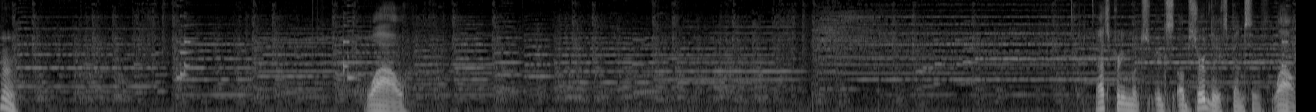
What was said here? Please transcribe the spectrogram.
Hmm. Wow. That's pretty much ex- absurdly expensive. Wow.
